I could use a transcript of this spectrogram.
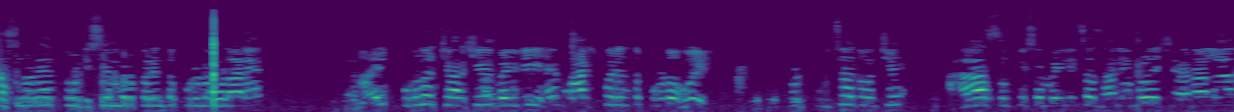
असणार आहे. तो डिसेंबर पर्यंत पूर्ण होणार आहे. आणि पूर्ण चारशे एम हे मार्च पर्यंत पूर्ण होईल. पण पुढचा दोनशे हा सव्वीस एम झाल्यामुळे शहराला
